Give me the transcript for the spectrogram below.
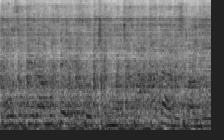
బూజుకి రాముతే చిన్న చిన్న ఆటాడిస్తాడు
